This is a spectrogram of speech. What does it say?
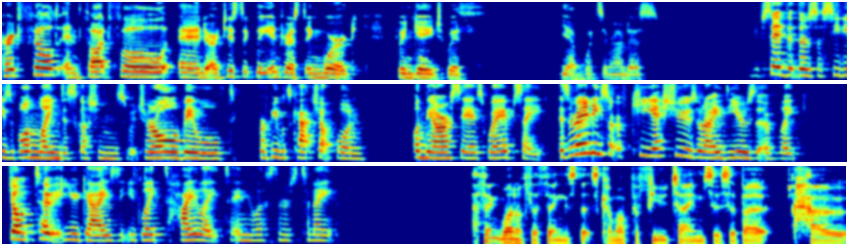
heartfelt and thoughtful and artistically interesting work to engage with, yeah, what's around us. You've said that there's a series of online discussions which are all available to, for people to catch up on on the RCS website. Is there any sort of key issues or ideas that have like jumped out at you guys that you'd like to highlight to any listeners tonight? I think one of the things that's come up a few times is about how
